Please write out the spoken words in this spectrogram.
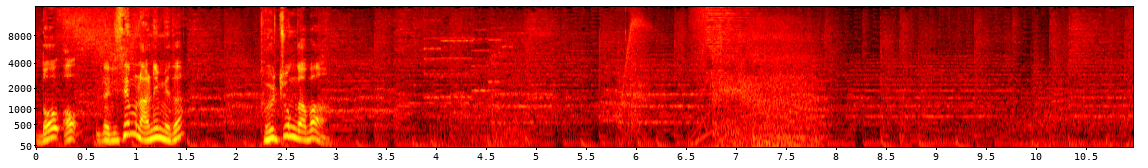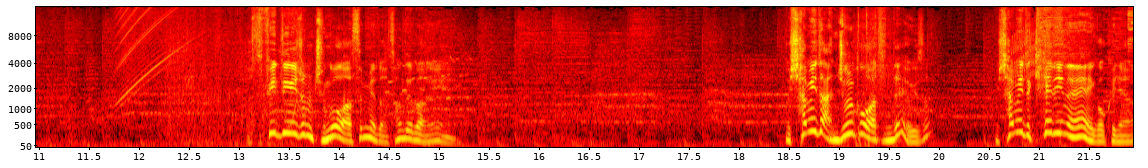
너, 어, 그러니까 리셈은 아닙니다. 돌종가봐. 스피드에 좀 준 것 같습니다. 상대방이. 샤미드 안 죽을 것 같은데 여기서? 샤미드 캐리네 이거 그냥.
